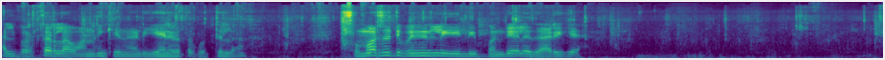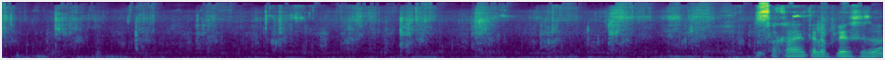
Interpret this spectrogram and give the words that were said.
ಅಲ್ಲಿ ಬರ್ತಾರಲ್ಲ ಒಣಕ್ಕೆ ನೋಡಿ ಏನಿರುತ್ತೆ ಗೊತ್ತಿಲ್ಲ. ಸುಮಾರು ಸತಿ ಬಂದಿರಲಿ ಇಲ್ಲಿ ಬಂದೇ ಇಲ್ಲ ದಾರಿಗೆ. ಸಕಾಲೈತಲ್ಲ ಪ್ಲೇಸ್ ಇದು.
